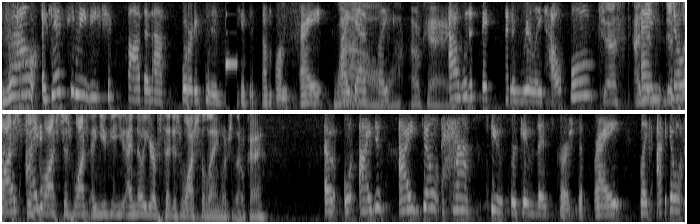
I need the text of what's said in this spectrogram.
Well, I guess he maybe should have thought of that before he put his dick into someone, right? I guess like okay. that would have been kind of really helpful. Just, I just, you just know what, watch, like, I just don't- watch, just watch. You, can- you, I know you're upset. Just watch the language, though. Okay. Uh, well, I just I don't have to forgive this person, right? Like I don't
